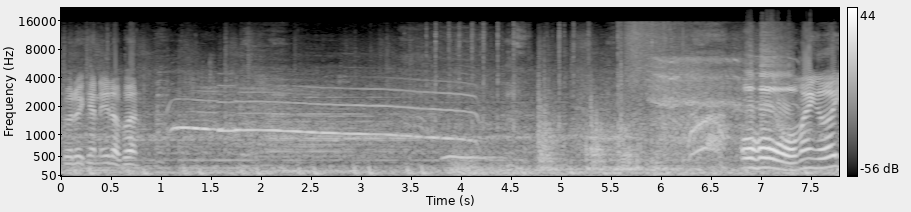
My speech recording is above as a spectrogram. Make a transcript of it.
ช่วยได้แค่นี้แหละเพื่อนโอ้โห แม่งเอ้ย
